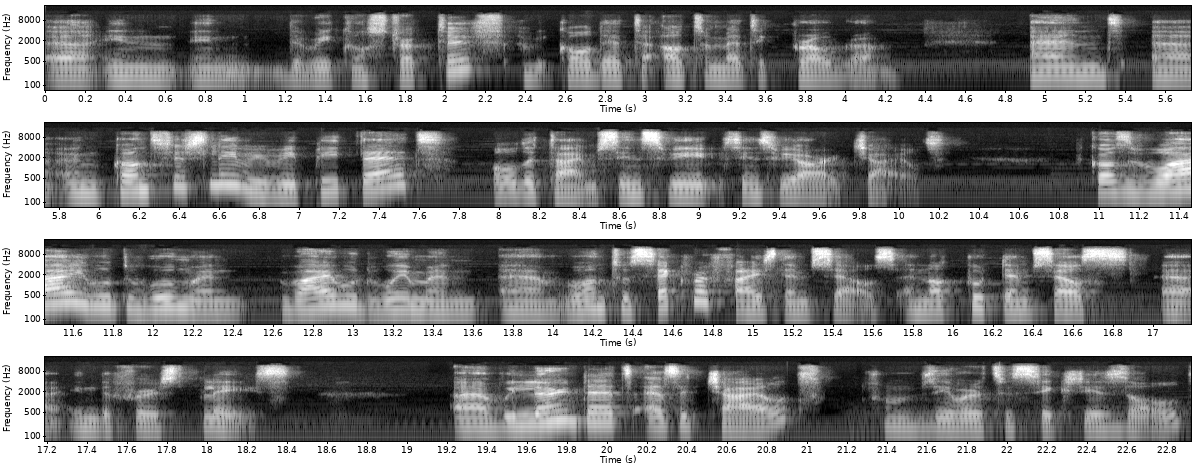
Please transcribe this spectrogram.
uh, in, in the reconstructive, we call that the automatic program. And uh, unconsciously, we repeat that all the time since we since we are a child. Because why would women why would women um, want to sacrifice themselves and not put themselves uh, in the first place? Uh, we learned that as a child from zero to six years old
